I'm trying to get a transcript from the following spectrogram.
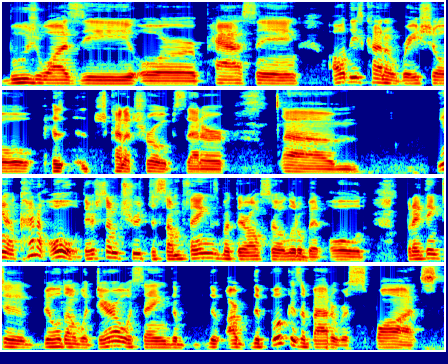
bourgeoisie or passing, all these kind of racial kind of tropes that are, um, you know, kind of old. There's some truth to some things, but they're also a little bit old. But I think to build on what Darryl was saying, the the, our, the book is about a response.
